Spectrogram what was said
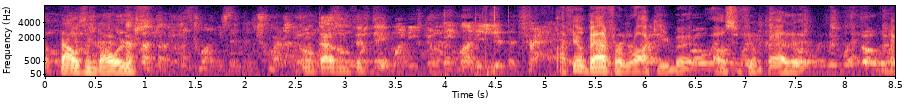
a thousand dollars? One thousand fifty. I feel bad for Rocky, but I also feel bad that my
